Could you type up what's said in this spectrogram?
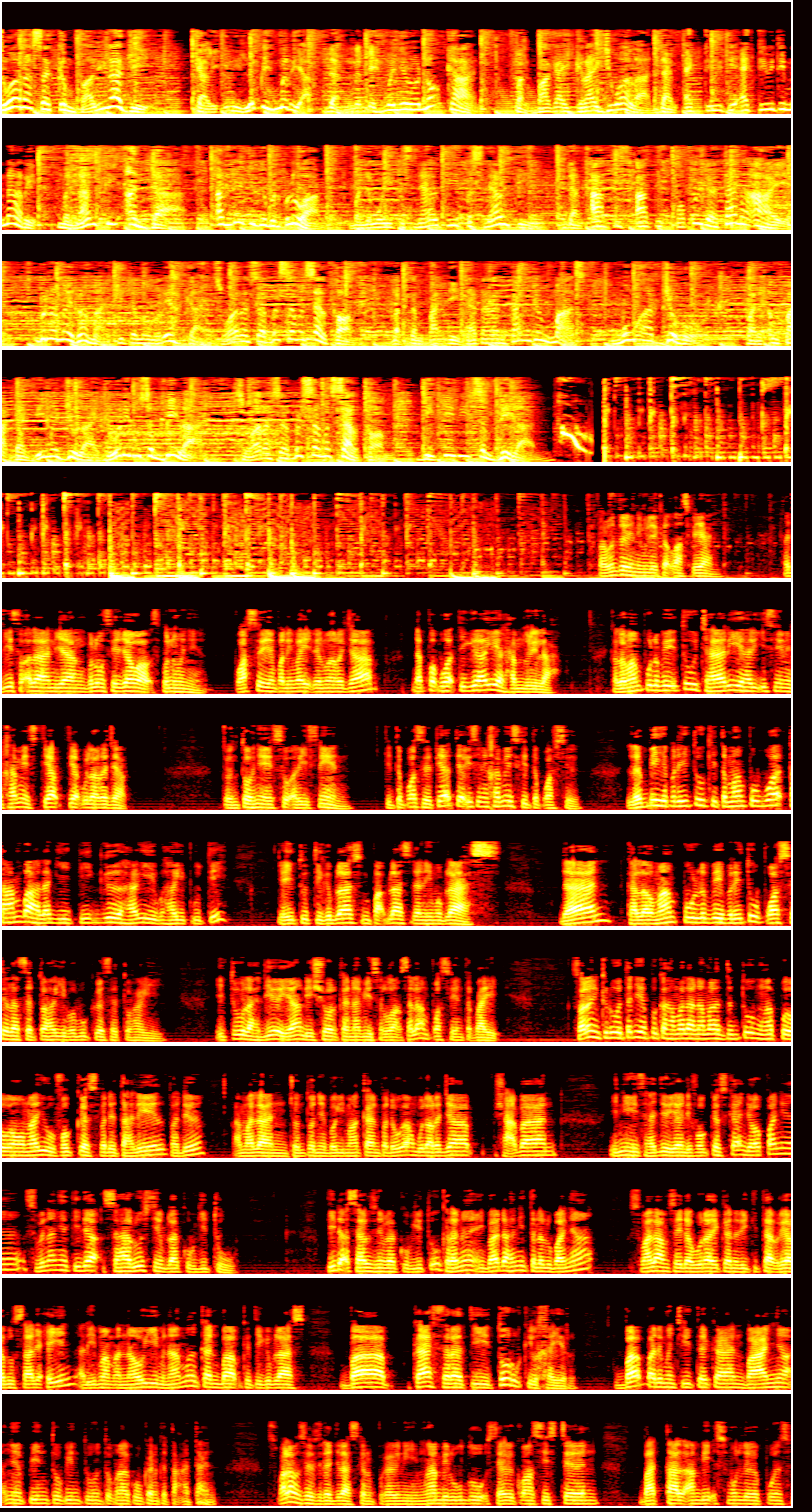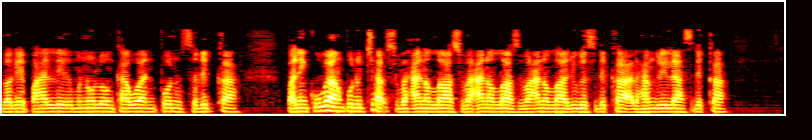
Suara saya kembali lagi. Kali ini lebih meriah dan lebih menyeronokkan. Pelbagai gerai jualan dan aktiviti-aktiviti menarik menanti anda. Anda juga berpeluang menemui personaliti-personaliti dan artis-artis popular tanah air. Beramai-ramai kita memeriahkan suara saya bersama Selcom bertempat di dataran Tanjung Mas, Muar Johor pada 4 dan 5 Julai 2009. Suara saya bersama Selcom di TV 9. Penonton yang dimuliakan Allah sekalian. Tadi soalan yang belum saya jawab sepenuhnya. Puasa yang paling baik dalam bulan dapat buat tiga hari Alhamdulillah. Kalau mampu lebih itu, cari hari Isnin dan Khamis tiap-tiap bulan Rajab. Contohnya esok hari Isnin. Kita puasa tiap-tiap Isnin dan Khamis kita puasa. Lebih daripada itu, kita mampu buat tambah lagi tiga hari hari putih. Iaitu 13, 14 dan 15. Dan kalau mampu lebih daripada itu, puasalah satu hari berbuka satu hari. Itulah dia yang disyorkan Nabi sallallahu alaihi wasallam puasa yang terbaik. Soalan yang kedua tadi apakah amalan-amalan tentu mengapa orang Melayu fokus pada tahlil, pada amalan contohnya bagi makan pada orang bulan Rejab, Syaban. Ini sahaja yang difokuskan. Jawapannya sebenarnya tidak seharusnya berlaku begitu. Tidak seharusnya berlaku begitu kerana ibadah ini terlalu banyak. Semalam saya dah huraikan dari kitab Riyadhus Salihin, Al-Imam An-Nawawi menamakan bab ke-13 bab kasrati turqil khair. Bab pada menceritakan banyaknya pintu-pintu untuk melakukan ketaatan. Semalam saya sudah jelaskan perkara ini. Mengambil wuduk secara konsisten. Batal ambil semula pun sebagai pahala. Menolong kawan pun sedekah. Paling kurang pun ucap subhanallah, subhanallah, subhanallah juga sedekah. Alhamdulillah sedekah.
